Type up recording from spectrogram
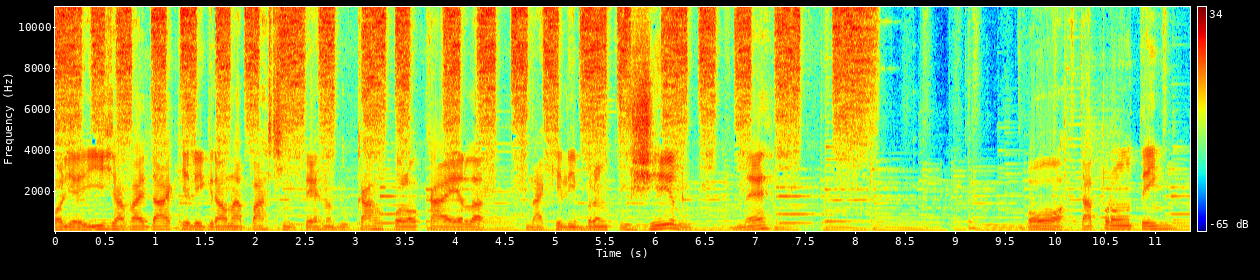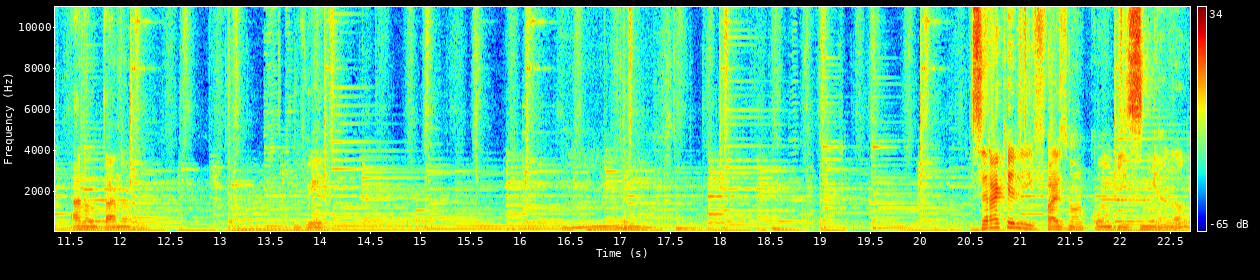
Olha aí, já vai dar aquele grau na parte interna do carro. Colocar ela naquele branco gelo, né? Ó, oh, tá pronto, hein? Ah, não tá não. Deixa eu ver. Hum. Será que ele faz uma combizinha, não?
